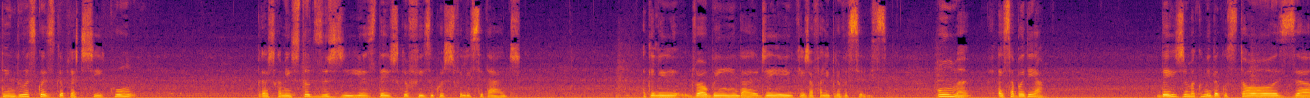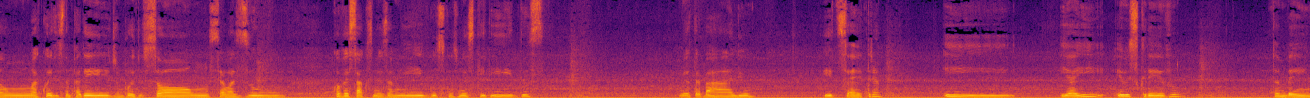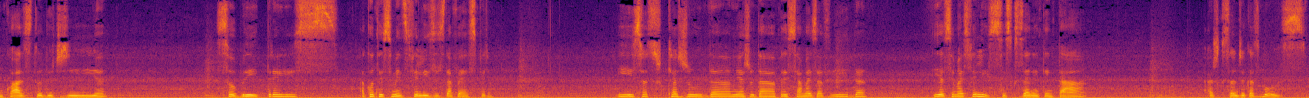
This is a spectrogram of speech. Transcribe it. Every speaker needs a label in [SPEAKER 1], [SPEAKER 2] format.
[SPEAKER 1] Tem duas coisas que eu pratico praticamente todos os dias desde que eu fiz o curso de felicidade. Aquele drawing da JA que eu já falei para vocês. Uma é saborear. Desde uma comida gostosa, um arco-íris na parede, um pôr do sol, um céu azul, conversar com os meus amigos, com os meus queridos meu trabalho, etc. E, e aí eu escrevo também quase todo dia sobre três acontecimentos felizes da véspera. E isso acho que ajuda, me ajuda a apreciar mais a vida e a ser mais feliz. Se vocês quiserem tentar, acho que são dicas boas.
